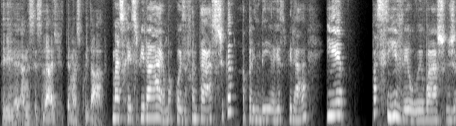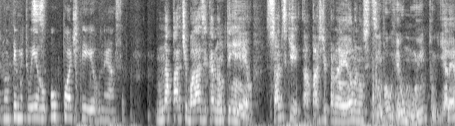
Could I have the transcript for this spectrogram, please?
ter a necessidade de ter mais cuidado. Mas respirar é uma coisa fantástica, aprender a respirar e passível, eu acho, de não ter muito erro ou pode ter erro nessa. Na parte básica não tem erro. Sabes que a parte de pranayama não se desenvolveu muito e ela é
